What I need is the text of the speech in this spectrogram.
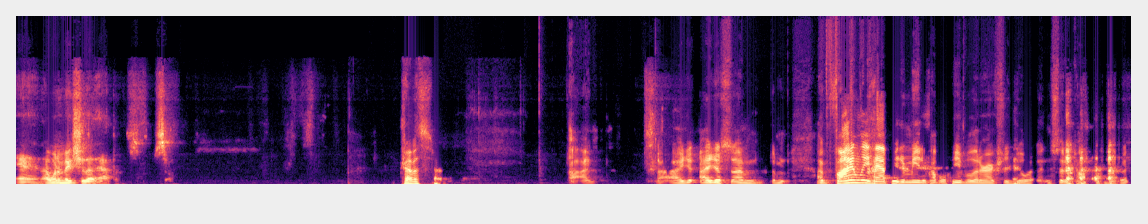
And I want to make sure that happens. So, Travis, I, I, I just I'm, I'm I'm finally happy to meet a couple people that are actually doing it instead of talking about it.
